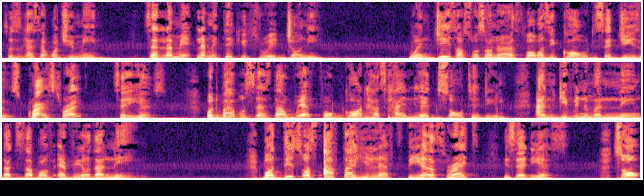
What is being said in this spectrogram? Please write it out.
So this guy said, What do you mean? He said, Let me let me take you through a journey. When Jesus was on earth, what was he called? He said, Jesus, Christ, right? Say yes. But the Bible says that wherefore God has highly exalted him and given him a name that is above every other name. But this was after he left the earth, right? He said yes. So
